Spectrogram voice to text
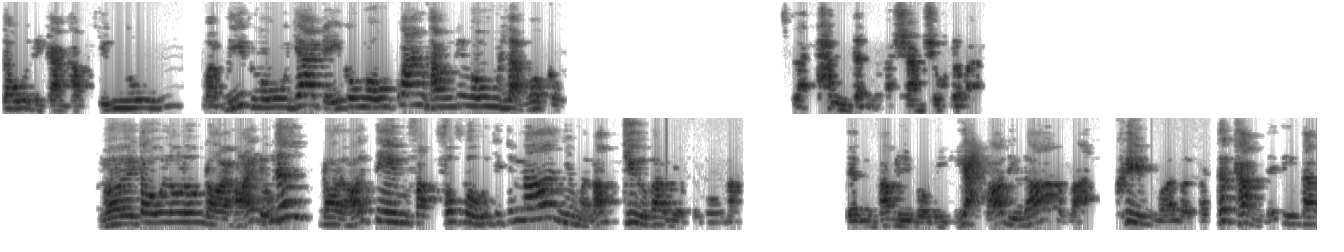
tu thì càng học chữ ngu mà biết ngu, giá trị của ngu quan thông cái ngu là vô cùng. Là thanh tịnh và sáng suốt đó bạn. Người tu luôn luôn đòi hỏi đủ thứ, đòi hỏi tìm Phật phục vụ cho chính nó, nhưng mà nó chưa bao giờ phục vụ nó. Cho nên pháp đi vô vi gạt bỏ điều đó và khuyên mọi người phải thực hành để tiến tâm.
